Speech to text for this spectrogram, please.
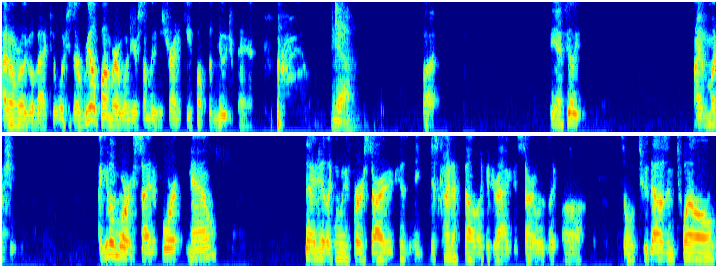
I don't really go back to it, which is a real bummer when you're somebody who's trying to keep up with New Japan. Yeah. But yeah, I feel like I'm much I get a little more excited for it now than I did like when we first started because it just kind of felt like a drag to start with. Like, oh, so 2012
